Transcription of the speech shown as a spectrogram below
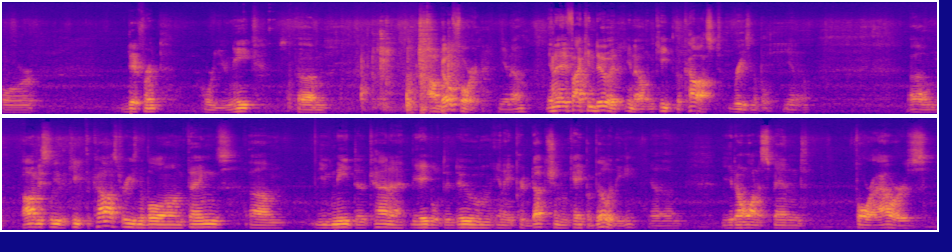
or different or unique um, I'll go for it you know? And if I can do it you know and keep the cost reasonable you know? Um, obviously to keep the cost reasonable on things um, you need to kind of be able to do them in a production capability um, you don't want to spend four hours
